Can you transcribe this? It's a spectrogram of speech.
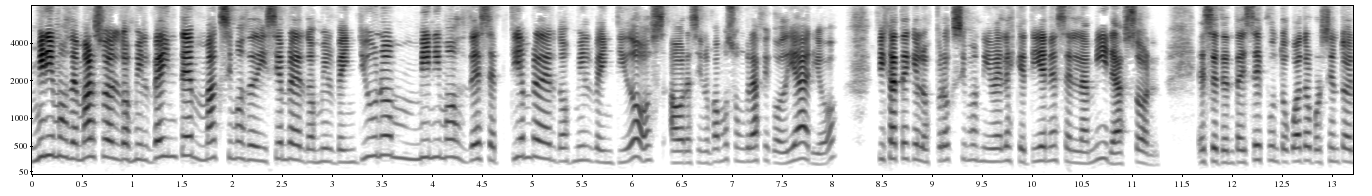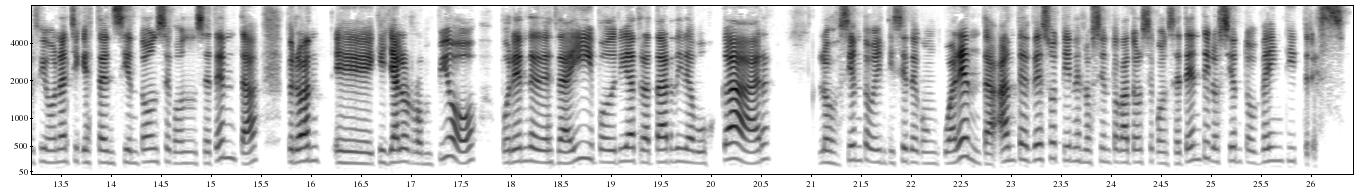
mínimos de marzo del 2020, máximos de diciembre del 2021, mínimos de septiembre del 2022. Ahora, si nos vamos a un gráfico diario, fíjate que los próximos niveles que tienes en la mira son el 76.4% del Fibonacci que está en 111,70, pero eh, que ya lo rompió, por ende desde ahí podría tratar de ir a buscar los 127,40. Antes de eso tienes los 114,70 y los 123.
